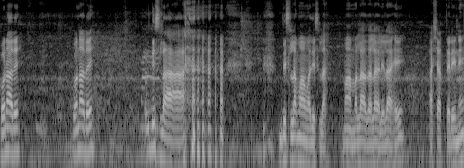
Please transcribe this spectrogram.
कोण आले? कोण आले? दिसला. दिसला मामा दिसला. मामाला आजाला आलेला आहे अशा तऱ्हेने.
